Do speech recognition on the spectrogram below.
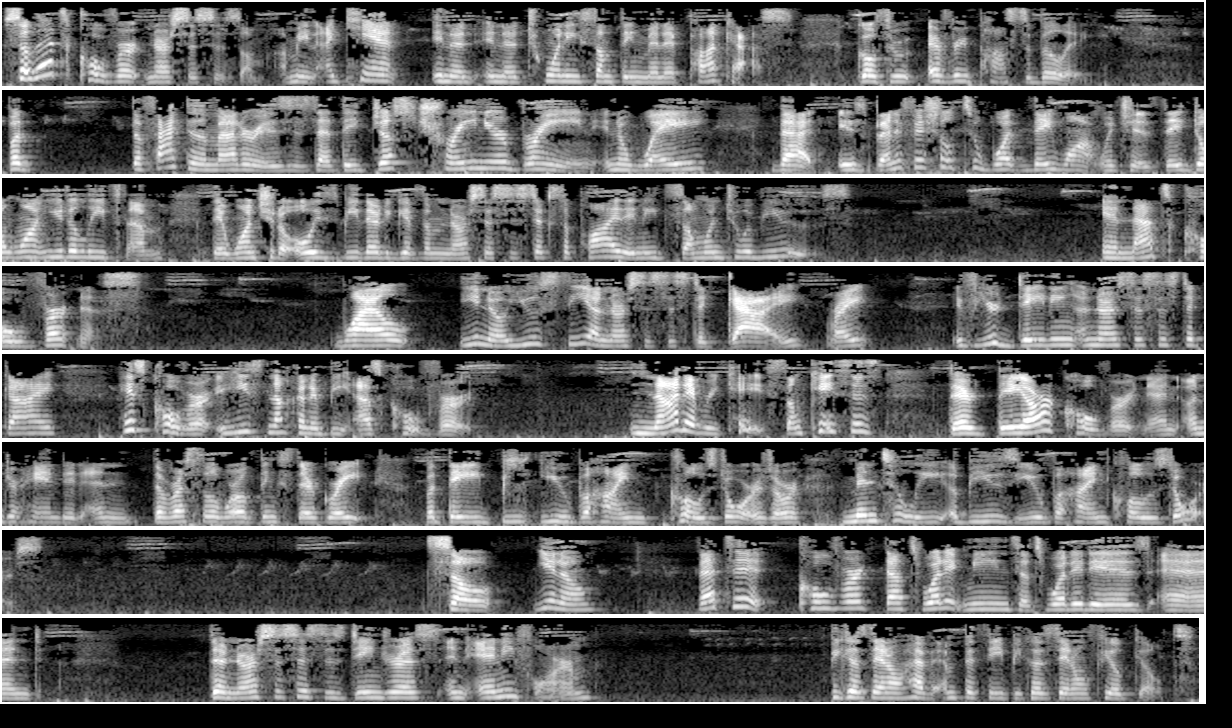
So that's covert narcissism. I mean, I can't in a in a 20 something minute podcast go through every possibility. But the fact of the matter is is that they just train your brain in a way that is beneficial to what they want, which is they don't want you to leave them. They want you to always be there to give them narcissistic supply. They need someone to abuse. And that's covertness. While, you know, you see a narcissistic guy, right? If you're dating a narcissistic guy, his covert, he's not going to be as covert. Not every case. Some cases, they're they are covert and underhanded and the rest of the world thinks they're great but they beat you behind closed doors or mentally abuse you behind closed doors. So you know that's it. Covert that's what it means that's what it is and the narcissist is dangerous in any form because they don't have empathy because they don't feel guilt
